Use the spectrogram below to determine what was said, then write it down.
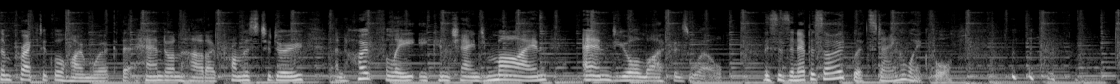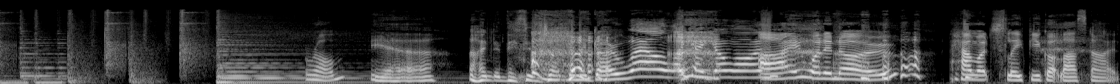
some practical homework that hand on heart I promise to do. And hopefully it can change mine and your life as well. This is an episode worth staying awake for. Rob, Yeah. I know this is not going to go well. Okay, go on. I want to know how much sleep you got last night.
